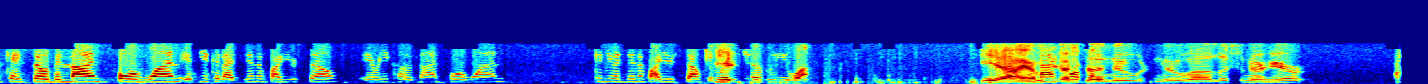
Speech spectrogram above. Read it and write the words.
Okay, so the 941, if you could identify yourself, area code 941. Can you identify yourself and let us know who you are? Yeah, hi. I'm just a new new uh, listener here. Uh,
